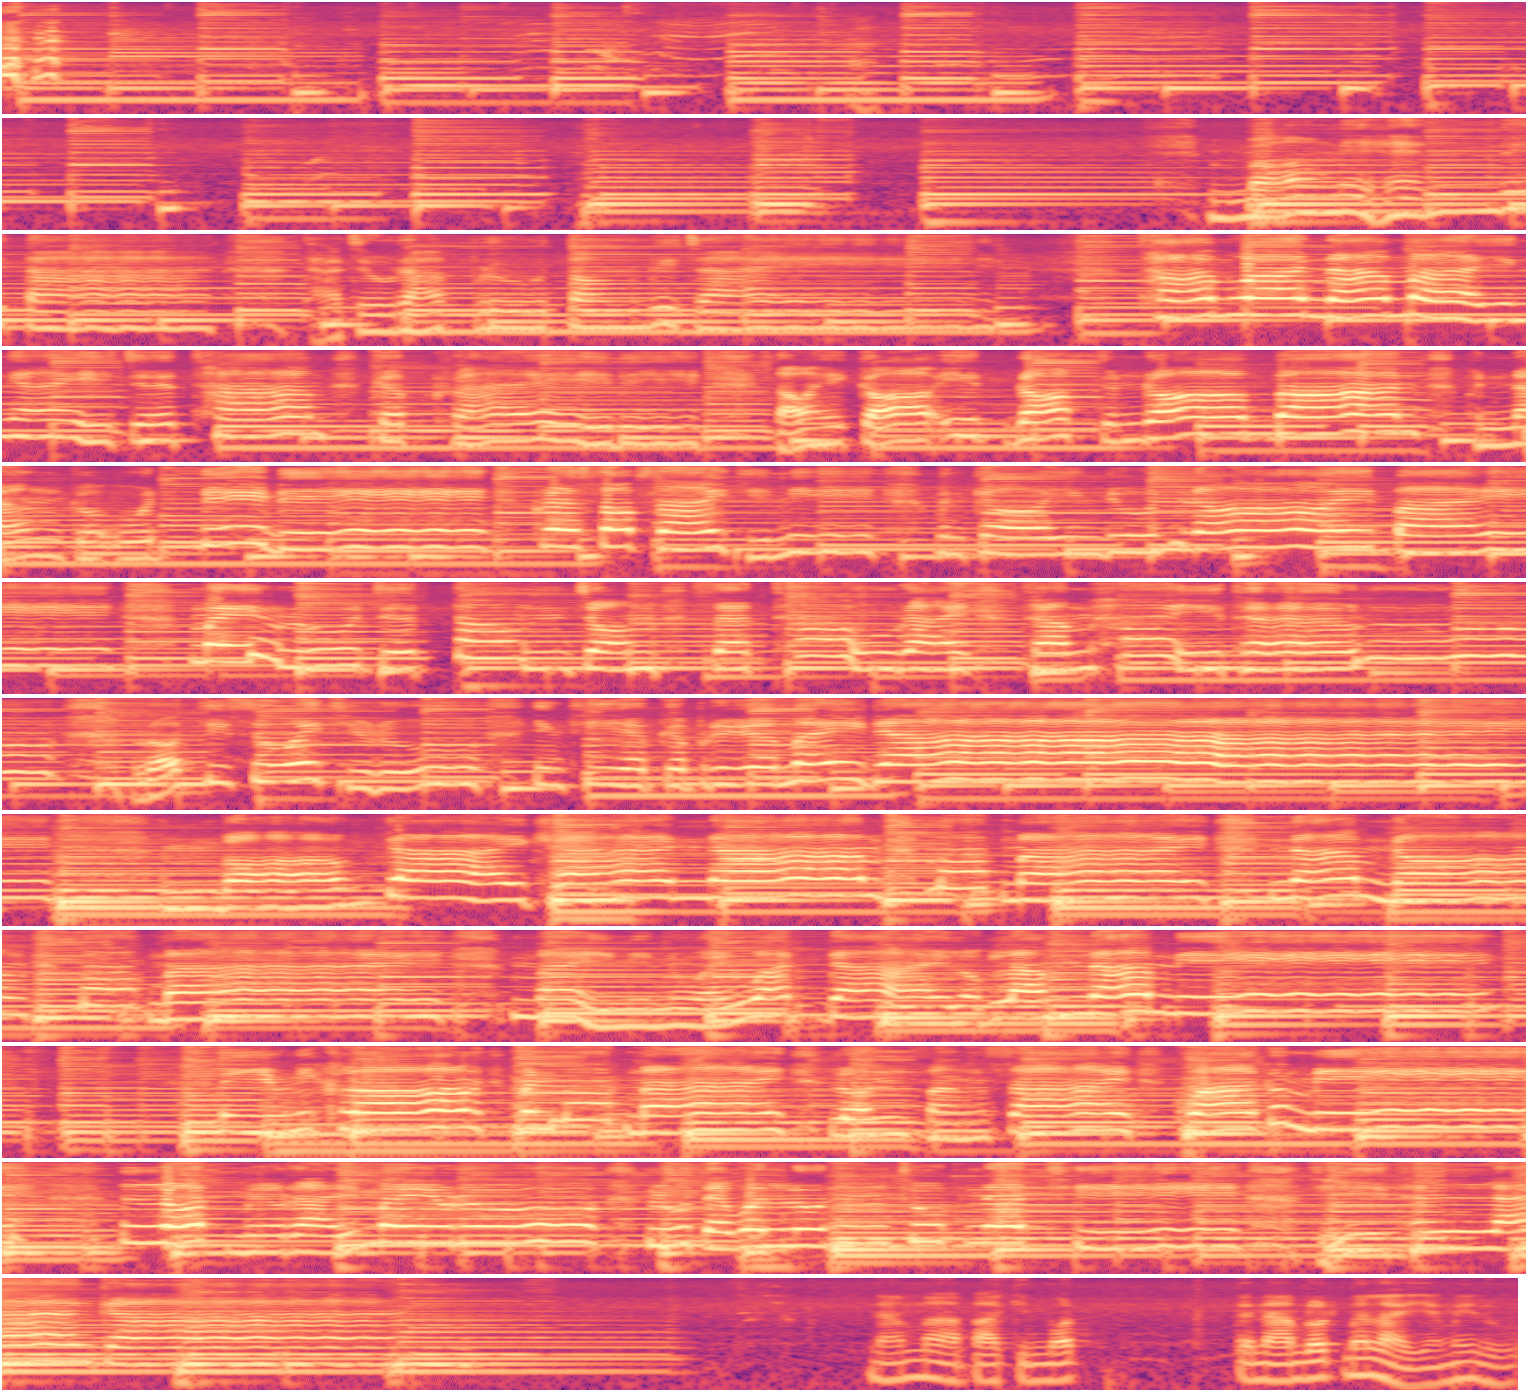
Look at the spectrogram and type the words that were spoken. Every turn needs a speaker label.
Speaker 1: มองไม่เห็นด้วยตา ถ้าจะรับรู้ต้องด้วยใจ ถามว่าน้ำมายังไง จะถามกับใครดี ต่อให้ก่ออิฐบล็อกจนรอบบ้าน ผนังก็อุดดีดีกระสอบทรายที่มี มันก็ยังดูน้อยไป ไม่รู้จะต้องจมสักเท่าไรทำให้เธอรู้รถที่สวยที่รู้ ยังเทียบกับเรือไม่ได้ บอกได้แค่น้ำมากมาย น้ำนองมากมาย ไม่มีหน่วยวัดได้หรอกลำน้ำนี้อยู่ในคลองมันมากมายล้นฝั่งซ้ายขวาก็มีลดเมื่อไรไม่รู้ รู้แต่ว่าลุ้นทุกนาที ที่แถล น้ำมาปลากินมด แต่น้ำลดเมื่อไหร่ยังไม่รู้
